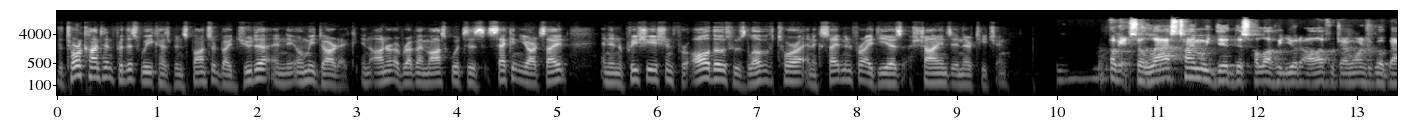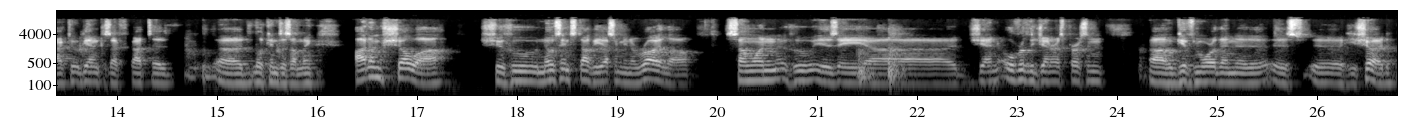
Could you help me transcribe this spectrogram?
The Torah content for this week has been sponsored by Judah and Naomi Dardick in honor of Rabbi Moskowitz's second yahrzeit and in appreciation for all those whose love of Torah and excitement for ideas shines in their teaching. Okay, so last time we did this halacha yud aleph, which I wanted to go back to again because I forgot to uh, look into something. Adam Shoah, shuhu nosein staka yasamin roilo, someone who is a uh, gen, overly generous person uh, who gives more than is uh, he should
